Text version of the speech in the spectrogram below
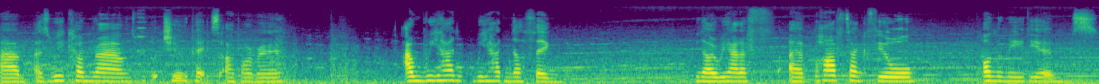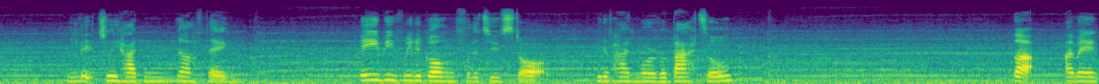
Um, as we come round, we've got Tulipix up our rear, and we had we had nothing. You know, we had a, a half tank of fuel on the mediums. Literally had nothing. Maybe if we'd have gone for the two stop, we'd have had more of a battle. But I mean,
